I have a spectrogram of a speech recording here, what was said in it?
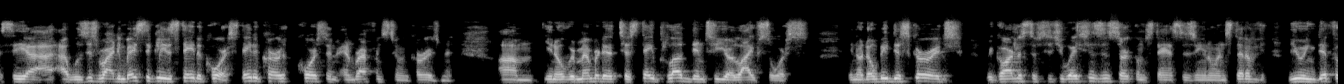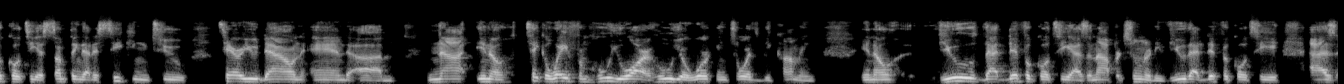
see I, I, was just writing basically to stay the course stay the course in, in reference to encouragement. Um, you know remember to, to stay plugged into your life source you know don't be discouraged regardless of situations and circumstances you know instead of viewing difficulty as something that is seeking to tear you down and um, not you know take away from who you are who you're working towards becoming you know view that difficulty as an opportunity view that difficulty as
